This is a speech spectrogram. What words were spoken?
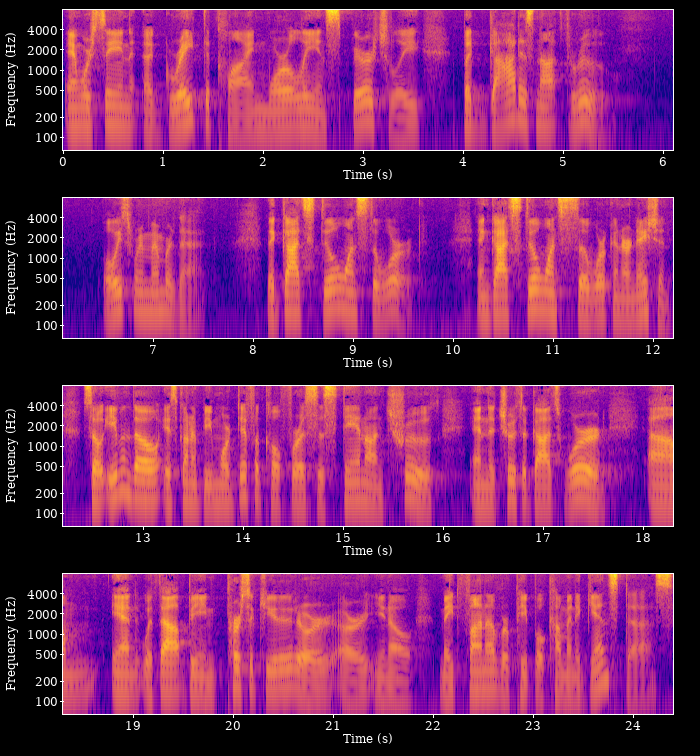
And we're seeing a great decline morally and spiritually, but God is not through. Always remember that that God still wants to work. And God still wants to work in our nation. So even though it's going to be more difficult for us to stand on truth and the truth of God's word, um, and without being persecuted or, or you know made fun of or people coming against us,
